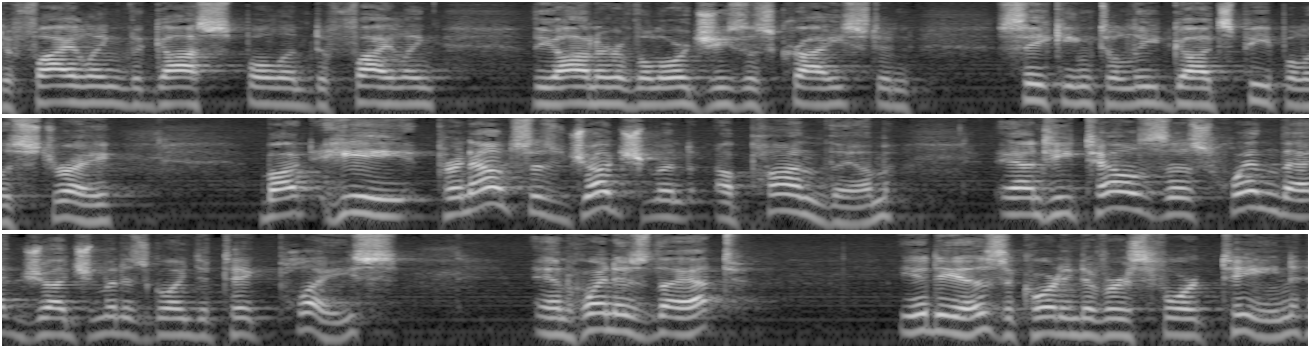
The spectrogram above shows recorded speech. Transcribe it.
defiling the gospel and defiling the honor of the Lord Jesus Christ and seeking to lead God's people astray, but he pronounces judgment upon them and he tells us when that judgment is going to take place. And when is that? It is, according to verse 14,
